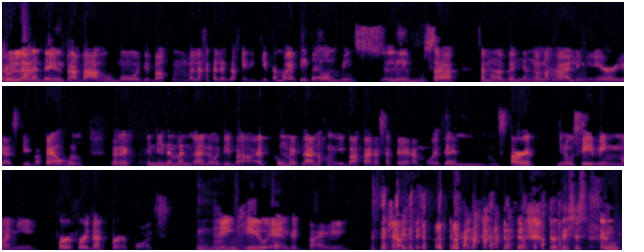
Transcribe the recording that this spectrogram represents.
kung maganda yung trabaho mo, 'di ba? Kung malaki talaga kinikita mo, eh di by all means live sa sa mga ganyang mamahaling areas, 'di ba? Pero kung Correct. hindi naman ano, 'di ba? At kung may plano kang iba para sa pera mo, then start you know, saving money for for that purpose. Mm-hmm. Thank you and goodbye. so this is, I mean,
